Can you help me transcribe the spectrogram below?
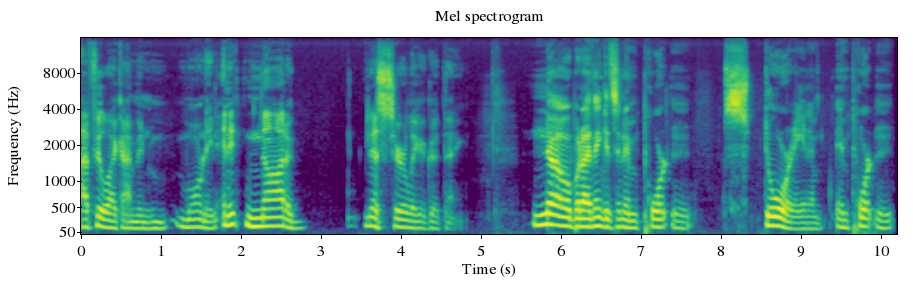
I feel like I'm in mourning, and it's not a necessarily a good thing. No, but I think it's an important story and important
